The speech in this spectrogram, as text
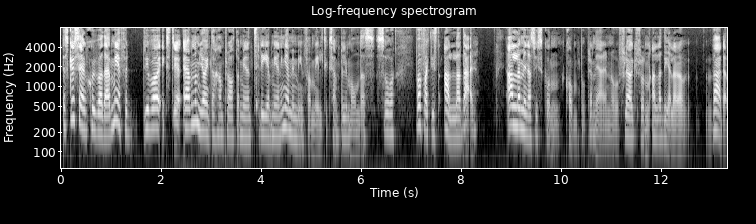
Jag skulle säga en sjua där med för det var extremt, även om jag inte hann prata mer än tre meningar med min familj till exempel i måndags så var faktiskt alla där. Alla mina syskon kom på premiären och flög från alla delar av världen.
